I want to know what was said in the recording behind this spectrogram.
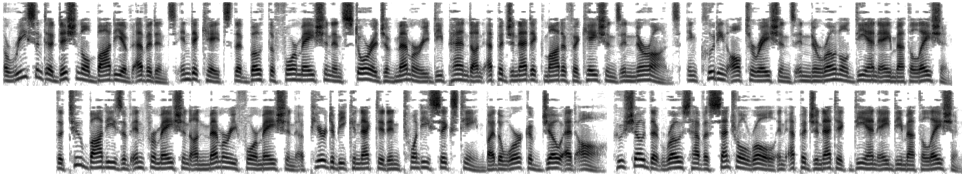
A recent additional body of evidence indicates that both the formation and storage of memory depend on epigenetic modifications in neurons, including alterations in neuronal DNA methylation. The two bodies of information on memory formation appear to be connected in 2016 by the work of Zhou et al., who showed that ROS have a central role in epigenetic DNA demethylation.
